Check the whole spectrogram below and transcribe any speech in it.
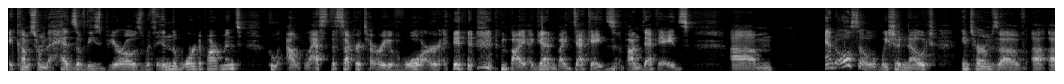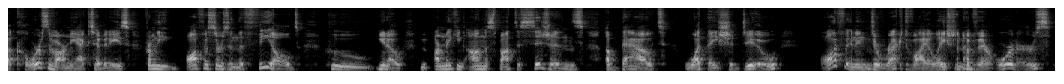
It comes from the heads of these bureaus within the War Department who outlast the Secretary of War by, again, by decades upon decades. Um, and also, we should note, in terms of uh, uh, coercive army activities, from the officers in the field who, you know, are making on the spot decisions about what they should do, often in direct violation of their orders.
